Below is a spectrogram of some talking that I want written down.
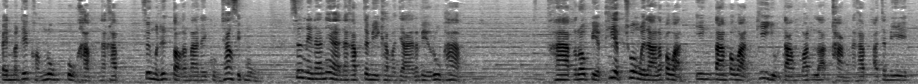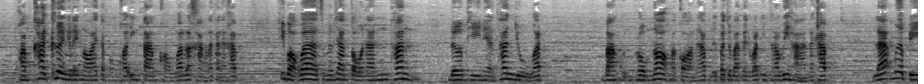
เป็นบันทึกของลุงปู่คำนะครับ ซึ่งบันทึกต่อกันมาในกลุ่มช่างสิบหมู่ ซึ่งในนั้นเนี่ยนะครับจะมีคำบรรยายและมีรูปภาพ หากเราเปรียบเทียบช่วงเวลาและประวัติ อิงตามประวัติที่อยู่ตามวัดละคังนะครับ อาจจะมีความคาดเคลื่อนกันเล็กน้อย แต่ผมขออิงตามของวัดละคังแล้วกันนะครับ ที่บอกว่าสมเด็จพระจารย์โตนั้นท่านเดิมทีเนี่ยท่านอยู่วัดบางขุนพรหมนอกมาก่อนนะครับ หรือปัจจุบันเป็นวัดอินทรวิหารนะครับ และเมื่อปี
